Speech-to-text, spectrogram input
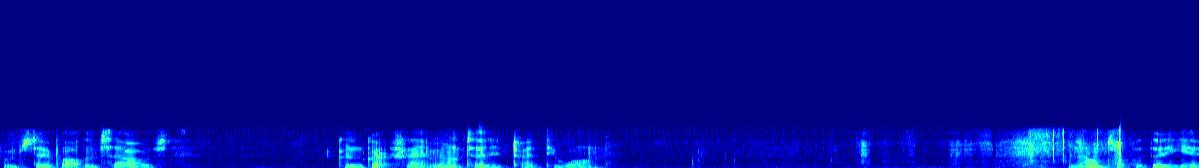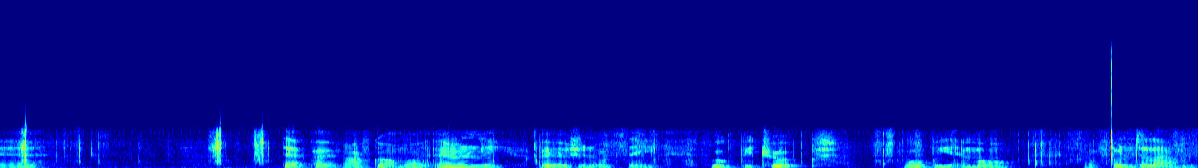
from Stobart themselves. Congratulate me on turning 21. And on top of the uh, depot, I've got my only version of the rugby trucks. We'll be getting more, and funds allow me.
